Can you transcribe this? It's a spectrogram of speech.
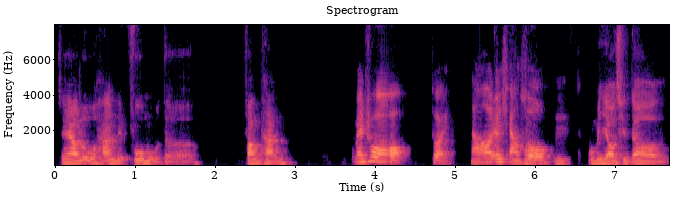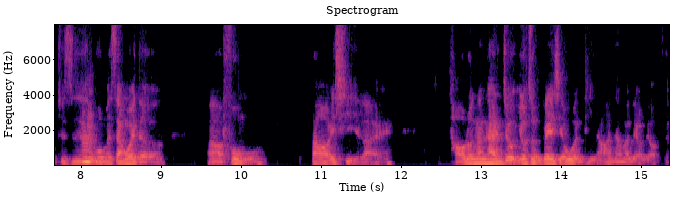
今天要录和父母的。访谈，没错，对，然后就想说，嗯，我们邀请到就是我们三位的啊、嗯呃、父母，然后一起来讨论看看，就有准备一些问题，然后跟他们聊聊的，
